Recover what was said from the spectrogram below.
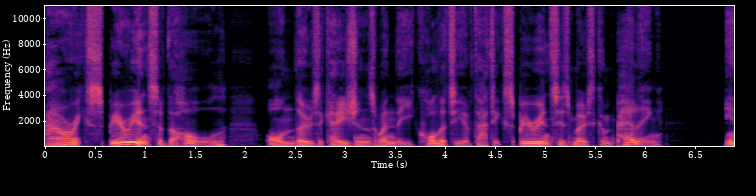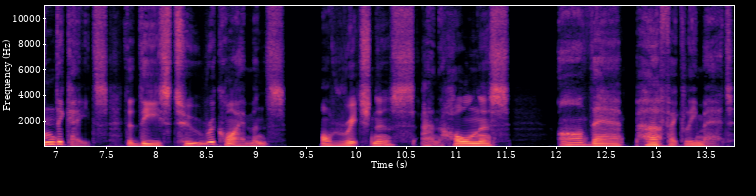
our experience of the whole, on those occasions when the quality of that experience is most compelling, indicates that these two requirements of richness and wholeness are there perfectly met.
